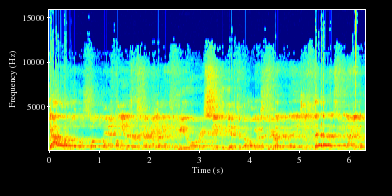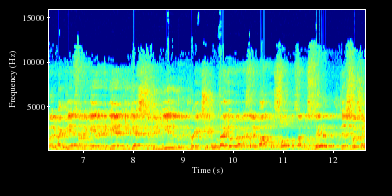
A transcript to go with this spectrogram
cada uno de vosotros, And at the end of verse 38, you will receive the gift of the Holy Spirit. 38, recibirán el don del Espíritu Again and again and again, he gets to the you in preaching. Una y otra vez él va a vosotros, a ustedes. This was a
